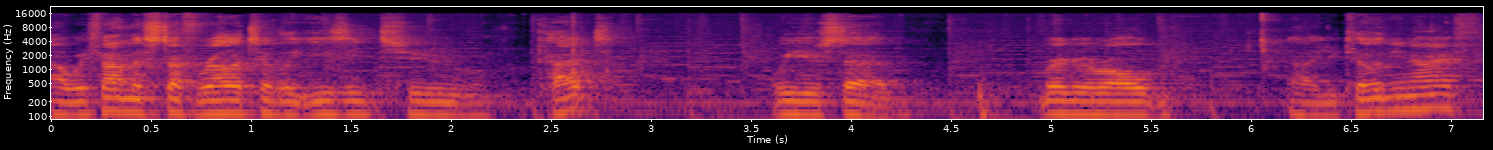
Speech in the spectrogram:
Uh, we found this stuff relatively easy to cut. We used a regular old uh, utility knife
